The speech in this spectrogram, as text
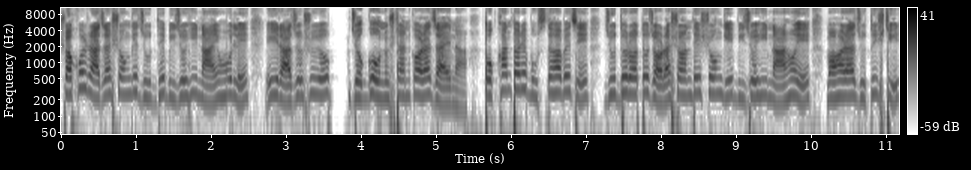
সকল রাজার সঙ্গে যুদ্ধে বিজয়ী নাই হলে এই রাজসূয় যোগ্য অনুষ্ঠান করা যায় না। পক্ষান্তরে বুঝতে হবে যে, যুদ্ধরত জরাসন্ধের সঙ্গে বিজয়ী না হয়ে মহারাজ যুধিষ্ঠির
